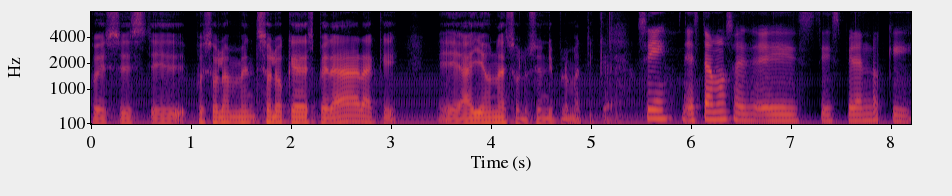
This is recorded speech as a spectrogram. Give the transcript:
pues este pues solamente solo queda esperar a que eh, haya una solución diplomática. Sí, estamos eh, este, esperando que,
